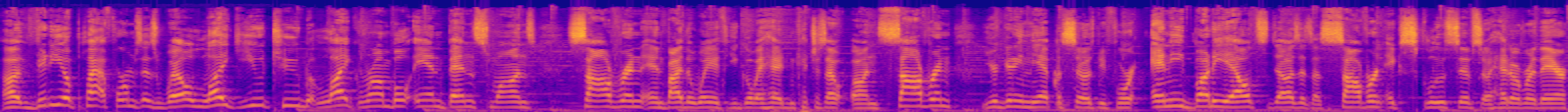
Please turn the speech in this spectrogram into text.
uh, video platforms as well, like YouTube, like Rumble, and Ben Swann's Sovereign. And by the way, if you go ahead and catch us out on Sovereign, you're getting the episodes before anybody else does. It's a Sovereign exclusive, so head over there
